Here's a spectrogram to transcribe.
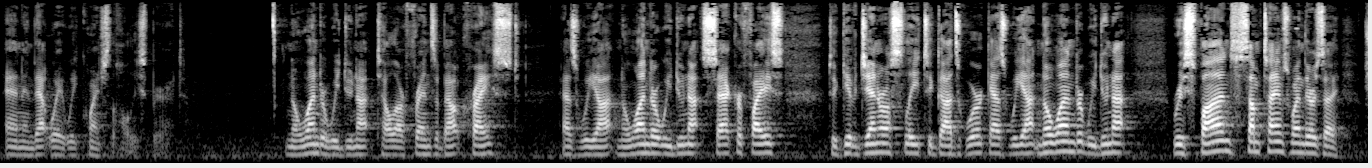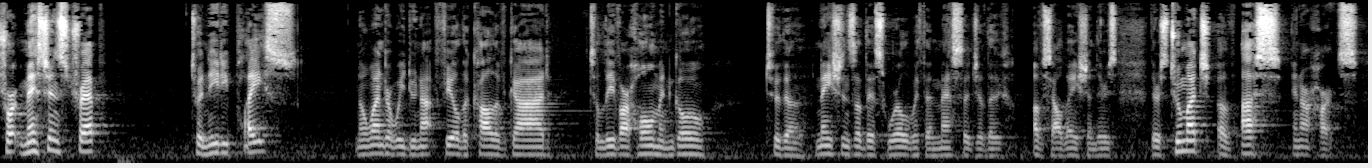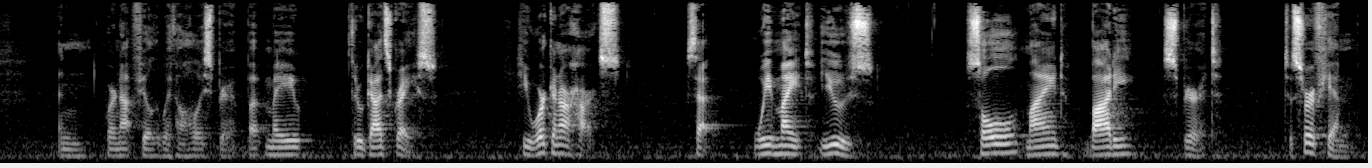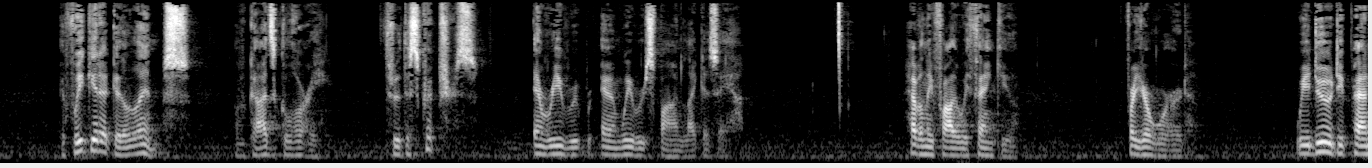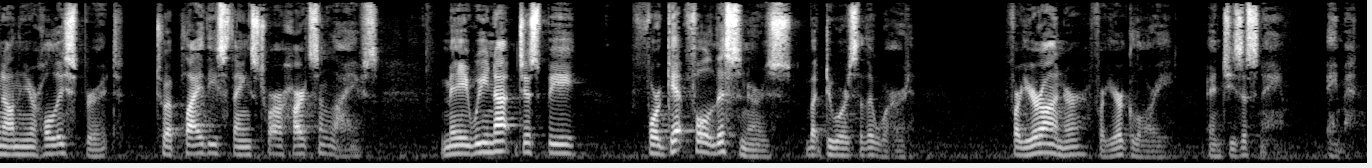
And in that way, we quench the Holy Spirit. No wonder we do not tell our friends about Christ as we ought. No wonder we do not sacrifice to give generously to God's work as we ought. No wonder we do not respond sometimes when there's a short missions trip to a needy place. No wonder we do not feel the call of God to leave our home and go to the nations of this world with a message of, the, of salvation. There's, there's too much of us in our hearts, and we're not filled with the Holy Spirit. But may, through God's grace, He work in our hearts so that we might use soul, mind, body, spirit to serve Him if we get a glimpse of God's glory through the Scriptures and we, and we respond like Isaiah. Heavenly Father, we thank you for your word. We do depend on your Holy Spirit to apply these things to our hearts and lives. May we not just be forgetful listeners, but doers of the word. For your honor, for your glory. In Jesus' name, amen.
